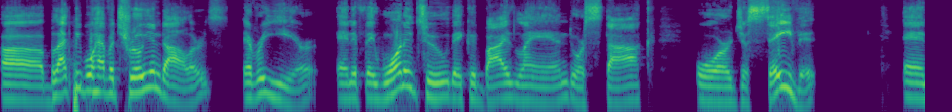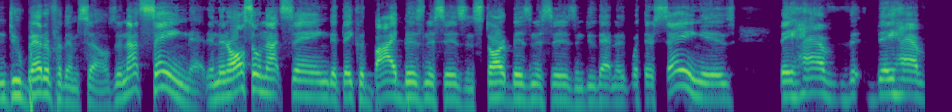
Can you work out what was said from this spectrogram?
uh, black people have a trillion dollars every year, and if they wanted to, they could buy land or stock or just save it and do better for themselves. They're not saying that. And they're also not saying that they could buy businesses and start businesses and do that. And what they're saying is they have they have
